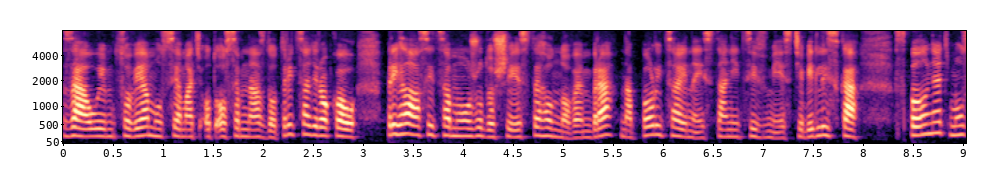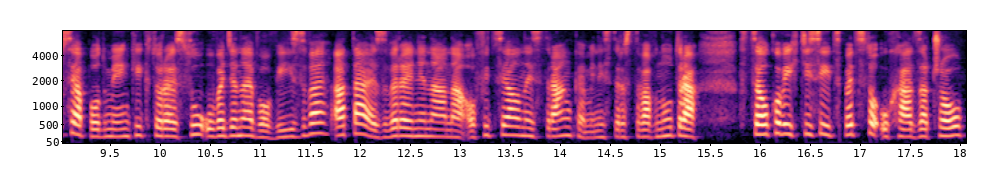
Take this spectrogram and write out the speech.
Záujemcovia musia mať od 18 do 30 rokov. Prihlásiť sa môžu do 6. novembra na policajnej stanici v mieste bydliska. Splňať musia podmienky, ktoré sú uvedené vo výzve a tá je zverejnená na oficiálnej stránke ministerstva vnútra. Z celkových 1500 uchádzačov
